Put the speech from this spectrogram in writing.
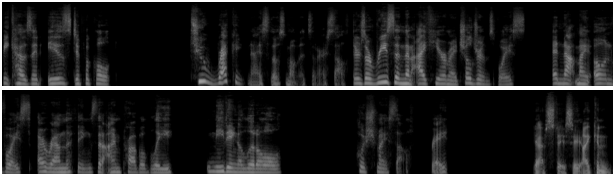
Because it is difficult to recognize those moments in ourselves. There's a reason that I hear my children's voice and not my own voice around the things that I'm probably needing a little push myself, right? Yeah, Stacy, I can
